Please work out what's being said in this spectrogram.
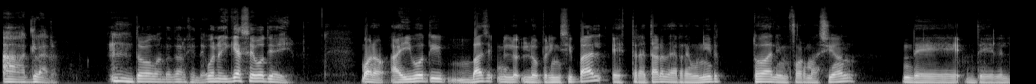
Ah, claro. Todo contratar gente. Bueno, ¿y qué hace Boti ahí? Bueno, ahí Boti, lo, lo principal es tratar de reunir toda la información de, de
